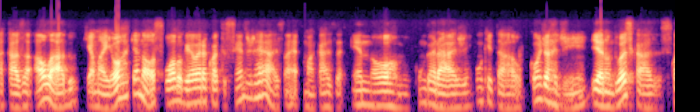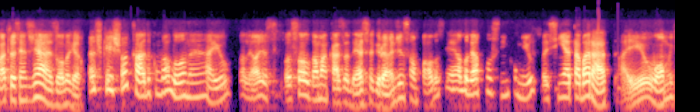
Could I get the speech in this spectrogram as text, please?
a casa ao lado, que é maior que a nossa. O aluguel era 400 reais, né? Uma casa enorme, com garagem, com quintal, com jardim, e eram duas casas. 400 reais o aluguel. Eu fiquei chocado com o valor, né? Aí eu falei, olha, se fosse alugar uma casa dessa grande em São Paulo, você ia alugar por 5 mil, mas sim, ia estar tá. Aí o homem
